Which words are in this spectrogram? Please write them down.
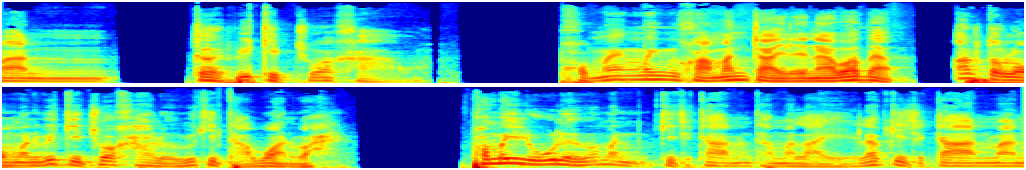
มันเกิดวิกฤตชั่วคราว ผมแม่งไม่มีความมั่นใจเลยนะว่าแบบอ้าวตกลงมันวิกฤตชั่วคราวหรือวิกฤตถาวรวะเพราะไม่รู้เลยว่ามันกิจการมันทำอะไร แล้วกิจการมัน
